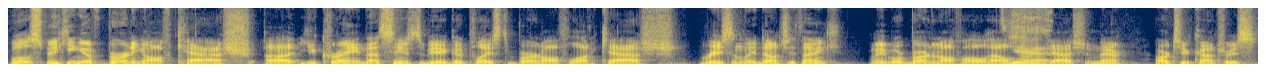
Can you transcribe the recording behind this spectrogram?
Well, speaking of burning off cash, uh, Ukraine, that seems to be a good place to burn off a lot of cash recently, don't you think? I mean, we're burning off a whole hell of a lot Yeah. of cash in there, our two countries,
